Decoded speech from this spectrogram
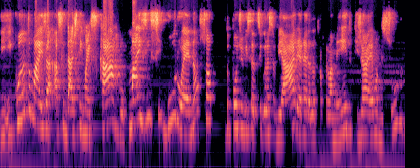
E, e quanto mais a, a, cidade tem mais carro, mais inseguro é, não só do ponto de vista de segurança viária, né, do atropelamento, que já é um absurdo,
